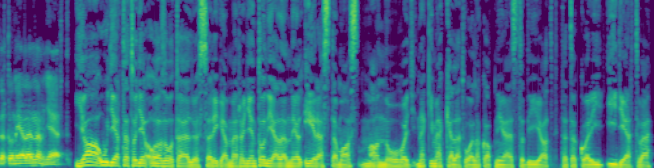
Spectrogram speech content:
De Tony ellen nem nyert? Ja, úgy érted, hogy azóta először, igen, mert hogy én Tony ellennél éreztem azt annó, hogy neki meg kellett volna kapnia ezt a díjat, tehát akkor így, így értve.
